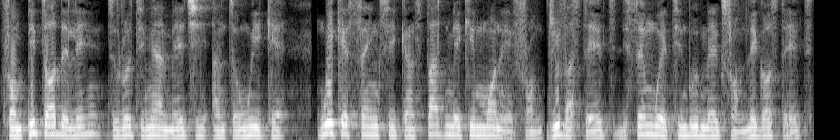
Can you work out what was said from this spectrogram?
From Peter Odili to Rotimi Amaechi and to Wike, Wike thinks he can start making money from River State the same way Tinubu makes from Lagos State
